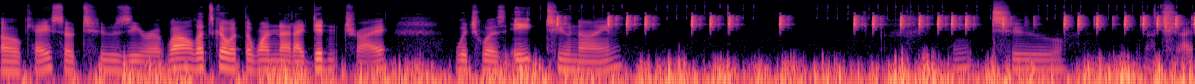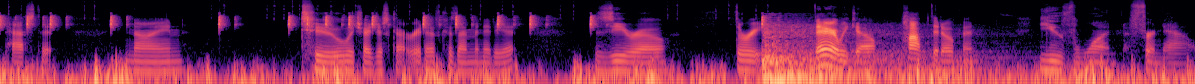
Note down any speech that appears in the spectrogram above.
Okay, so 20... Well, let's go with the one that I didn't try, which was 829... 82... I passed it. 9... 2, which I just got rid of because I'm an idiot. 0, 3. There we go. Popped it open. You've won for now.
